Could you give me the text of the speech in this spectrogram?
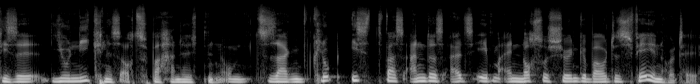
diese Uniqueness auch zu behandeln, um zu sagen, Club ist was anderes als eben ein noch so schön gebautes Ferienhotel.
